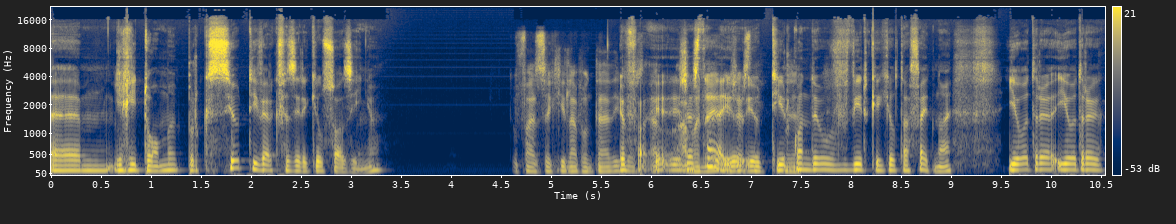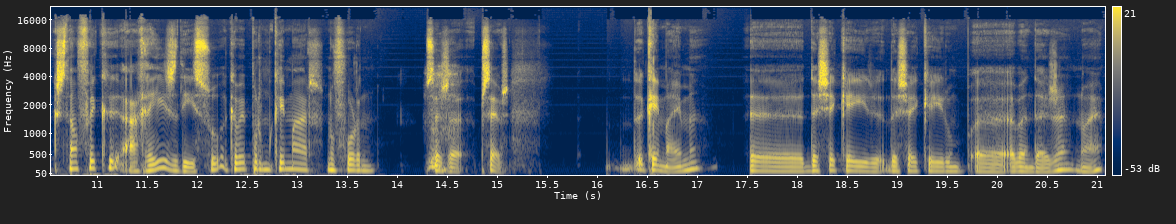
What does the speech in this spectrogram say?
Um, Irritou-me, porque se eu tiver que fazer aquilo sozinho, Tu fazes aquilo à vontade e eu, fa eu, já está, eu, eu, tiro é. quando eu vir que aquilo está feito, não é? E outra, e outra questão foi que, à raiz disso, acabei por me queimar no forno. Ou seja, uh. percebes? Queimei-me, uh, deixei cair, deixei cair um, uh, a bandeja, não é?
